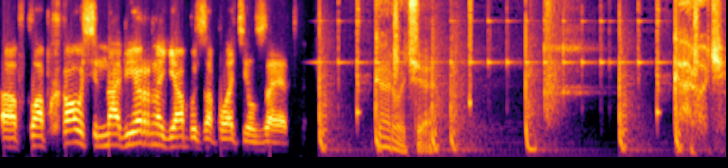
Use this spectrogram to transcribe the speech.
в Клабхаусе, наверное, я бы заплатил за это. Короче. Короче.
